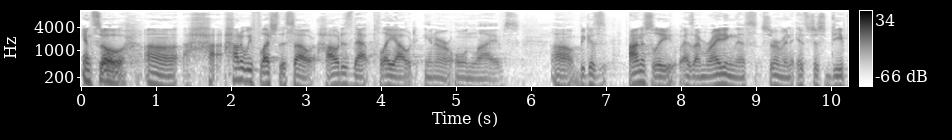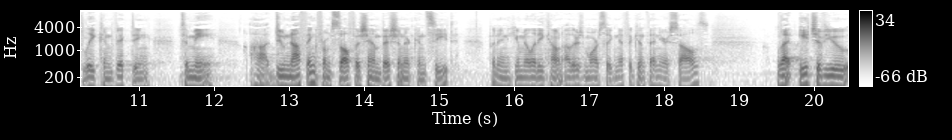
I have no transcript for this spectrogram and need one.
And so, uh, how, how, do we flesh this out? How does that play out in our own lives? Uh, because honestly, as I'm writing this sermon, it's just deeply convicting to me. Uh, do nothing from selfish ambition or conceit, but in humility count others more significant than yourselves. Let each of you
